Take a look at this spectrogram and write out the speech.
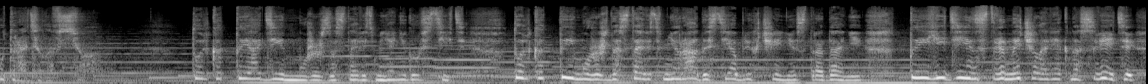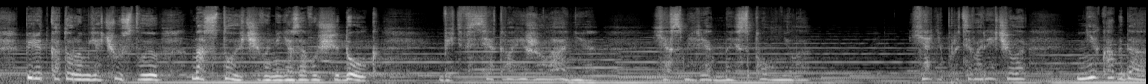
утратила все. Только ты один можешь заставить меня не грустить. Только ты можешь доставить мне радость и облегчение страданий. Ты единственный человек на свете, перед которым я чувствую настойчиво меня зовущий долг. Ведь все твои желания я смиренно исполнила. Я не противоречила никогда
